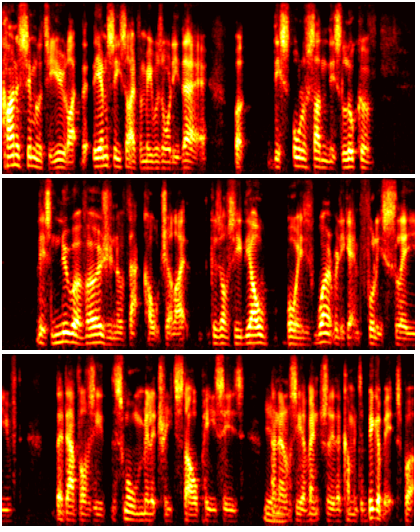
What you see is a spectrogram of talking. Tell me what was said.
kind of similar to you? Like the, the MC side for me was already there, but this all of a sudden this look of this newer version of that culture, like because obviously the old boys weren't really getting fully sleeved. they'd have obviously the small military style pieces, Yeah. and then obviously eventually they come into bigger bits. But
